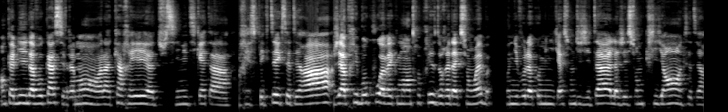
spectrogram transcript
En cabinet d'avocat, c'est vraiment voilà carré, euh, c'est une étiquette à respecter, etc. J'ai appris beaucoup avec mon entreprise de rédaction web au niveau de la communication digitale, la gestion de clients, etc.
